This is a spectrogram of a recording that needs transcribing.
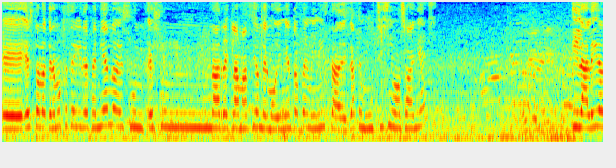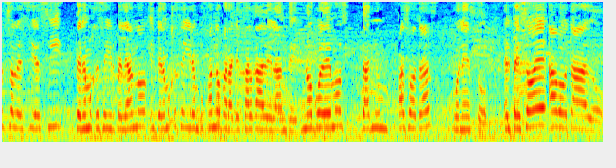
Eh, esto lo tenemos que seguir defendiendo, es, un- es una reclamación del movimiento feminista desde hace muchísimos años. Y la ley del solo es sí es sí, tenemos que seguir peleando y tenemos que seguir empujando para que salga adelante. No podemos dar ni un paso atrás con esto. El PSOE ha votado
